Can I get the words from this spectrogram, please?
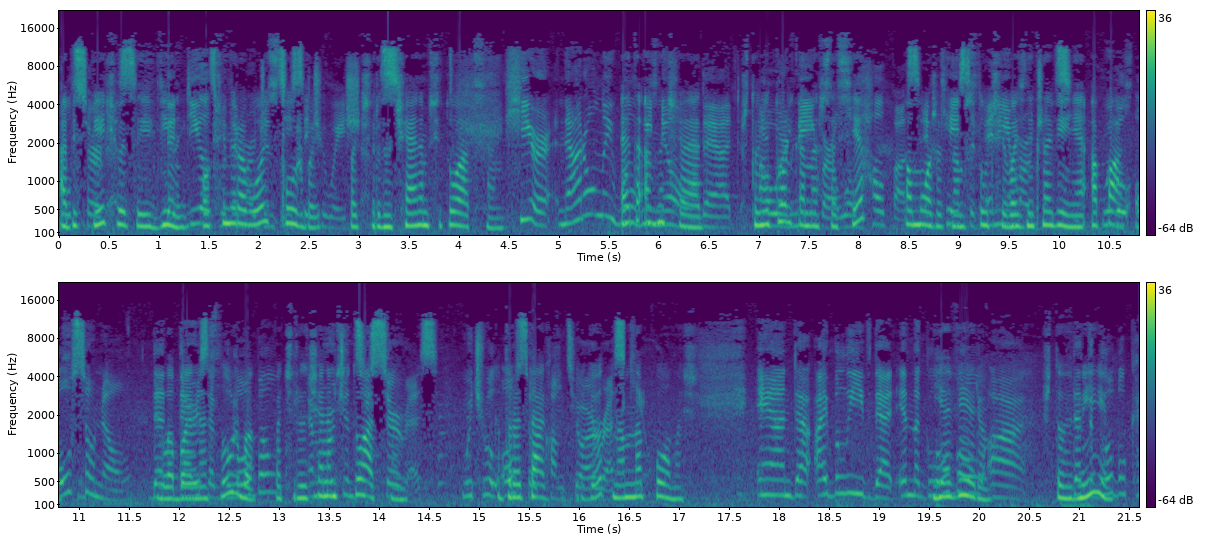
обеспечивается единой общемировой службой по чрезвычайным ситуациям. Это означает, что не только наш сосед поможет нам в случае возникновения опасности. Глобальная служба по чрезвычайным ситуациям, которая также придет нам на помощь. And uh, I believe that in the Я global, верю, uh, что в мире united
